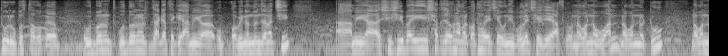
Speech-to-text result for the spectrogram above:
ট্যুর উপস্থাপক উদ্বোধন, উদ্বোধনের জায়গা থেকে আমি অভিনন্দন জানাচ্ছি। আমি শিশির ভাইয়ের সাথে যখন আমার কথা হয়েছে, উনি বলেছে যে আজকে Nabanna one Nabanna two Nabanna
